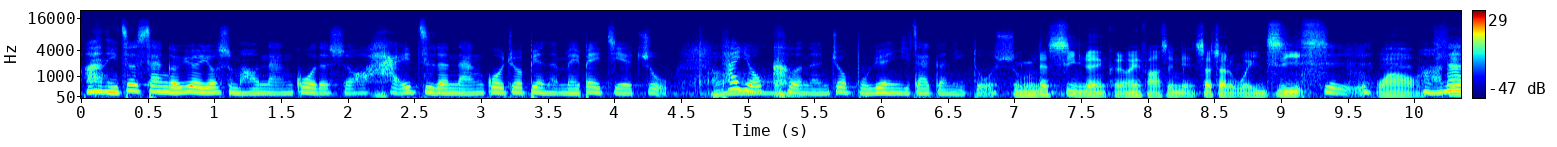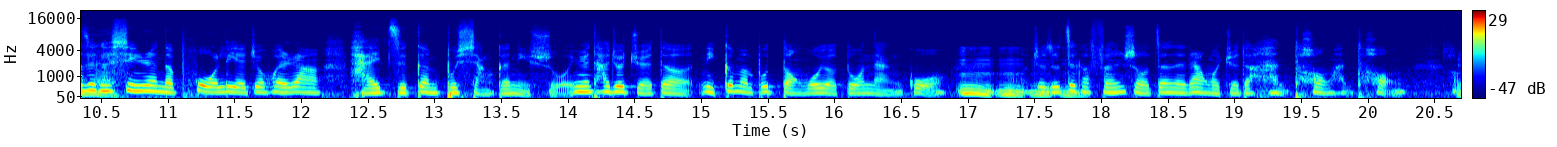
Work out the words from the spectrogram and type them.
啊，你这三个月有什么好难过的时候，孩子的难过就变成没被接住，他有可能就不愿意再跟你多说。你们的信任可能会发生点小小的危机。是哇、哦，那这个信任的破裂就会让孩子更不想跟你说，因为他就觉得你根本不懂我有多难过。嗯嗯，就是这个分手真的让我觉得很痛很痛。哦、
